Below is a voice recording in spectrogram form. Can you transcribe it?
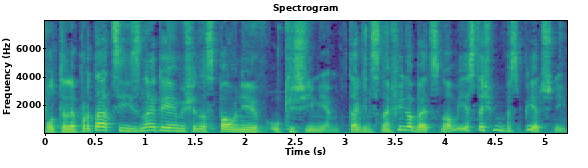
Po teleportacji znajdujemy się na spawnie w Ukishimie, tak więc na chwilę obecną jesteśmy bezpieczni.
